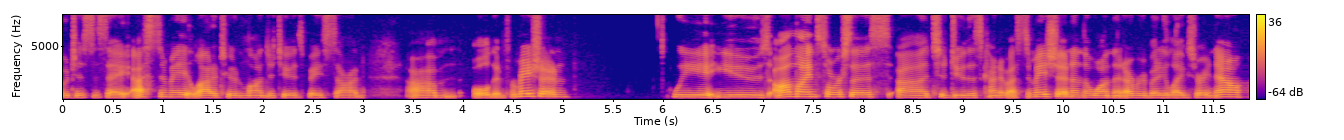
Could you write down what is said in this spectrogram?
which is to say estimate latitude and longitudes based on um, old information. We use online sources uh, to do this kind of estimation. And the one that everybody likes right now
